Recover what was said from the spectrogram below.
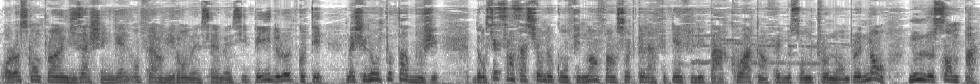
Or, lorsqu'on prend un visa Schengen, on fait environ 25-26 pays de l'autre côté. Mais chez nous, on ne peut pas bouger. Donc, cette sensation de confinement fait en sorte que l'Africain finit par croire qu'en fait, nous sommes trop nombreux. Non, nous ne le sommes pas.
